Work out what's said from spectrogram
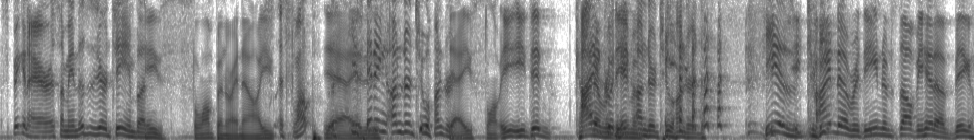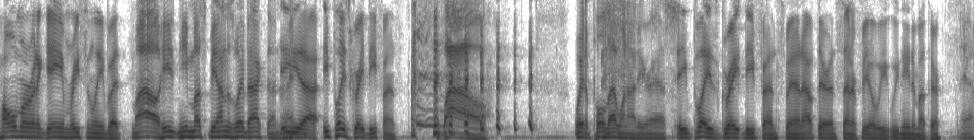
Speaking of Harris, I mean, this is your team, but He's slumping right now. He, a slump. Yeah, he's hitting he's- under 200. yeah, he's slumping. He, he did kind I of could hit redeem under 200. he is. He kind of redeemed himself. He hit a big homer in a game recently, but wow, he he must be on his way back then. Right? he uh, he plays great defense. Wow. Way to pull that one out of your ass. he plays great defense, man, out there in center field. We we need him out there. Yeah.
